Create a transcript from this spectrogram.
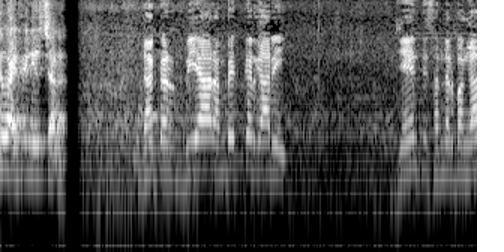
టు ఐఫై news channel. Doctor B R Ambedkar గారి జయంతి సందర్భంగా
